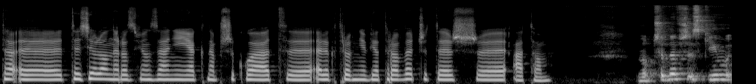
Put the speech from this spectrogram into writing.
te, e, te zielone rozwiązania, jak na przykład e, elektrownie wiatrowe, czy też e, atom? No przede wszystkim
